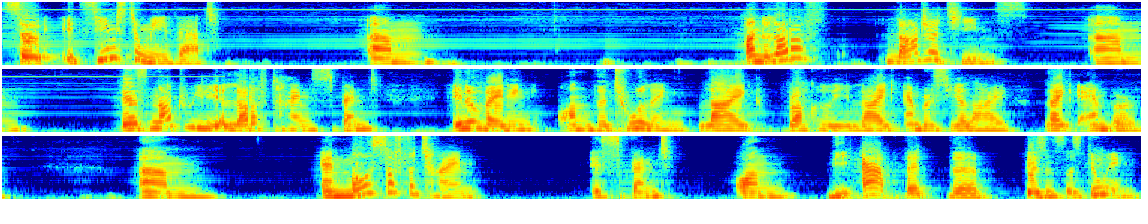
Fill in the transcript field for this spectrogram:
So it seems to me that um, on a lot of larger teams, um, there's not really a lot of time spent innovating on the tooling like Broccoli, like Ember CLI, like Ember. Um, and most of the time is spent on the app that the business is doing.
